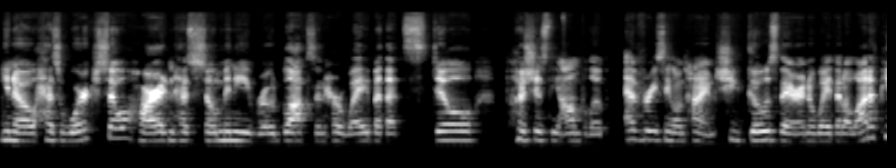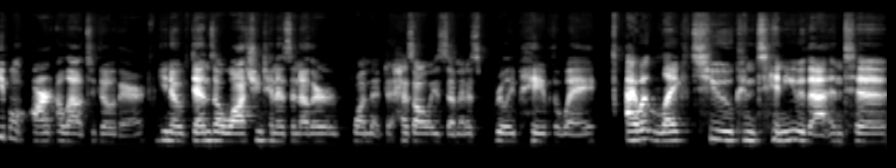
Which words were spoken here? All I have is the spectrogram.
you know has worked so hard and has so many roadblocks in her way but that still pushes the envelope every single time. She goes there in a way that a lot of people aren't allowed to go there. You know denzel washington is another one that has always done that has really paved the way. I would like to continue that and to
